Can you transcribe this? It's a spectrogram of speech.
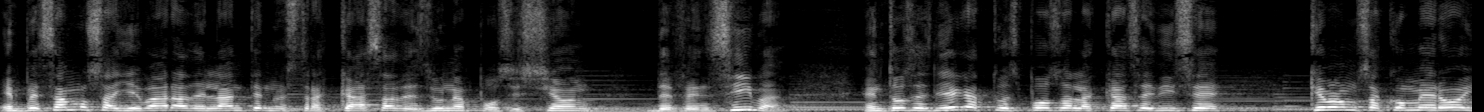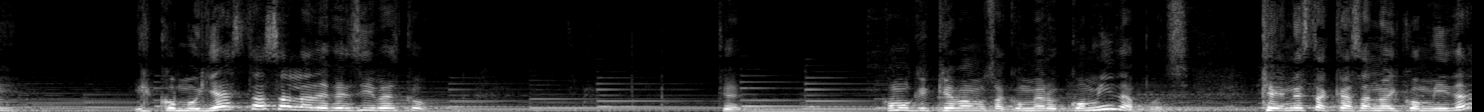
Empezamos a llevar adelante nuestra casa desde una posición defensiva. Entonces llega tu esposo a la casa y dice, ¿qué vamos a comer hoy? Y como ya estás a la defensiva, es como, ¿cómo que qué vamos a comer? Comida, pues. ¿Que en esta casa no hay comida?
